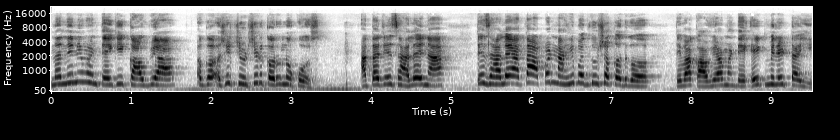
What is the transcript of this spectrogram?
नंदिनी म्हणते की काव्या अगं अशी चिडचिड करू नकोस. आता जे झालं आहे ना ते झालं आहे आता आपण नाही बदलू शकत ग. तेव्हा काव्या म्हणते एक मिनिट ताई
